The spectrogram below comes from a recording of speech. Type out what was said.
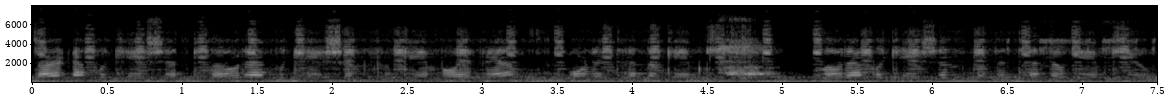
Start application. Load application from Game Boy Advance or Nintendo GameCube. Load application from Nintendo GameCube.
